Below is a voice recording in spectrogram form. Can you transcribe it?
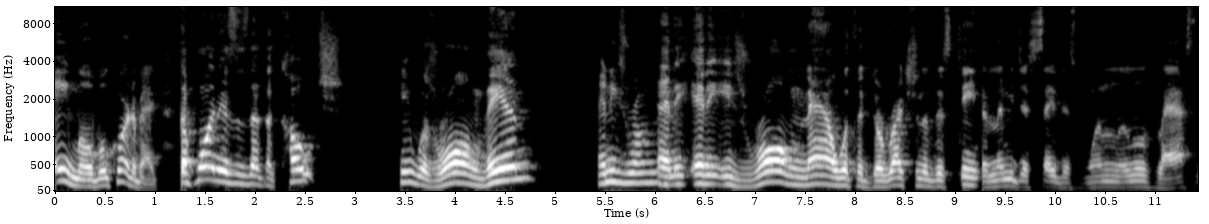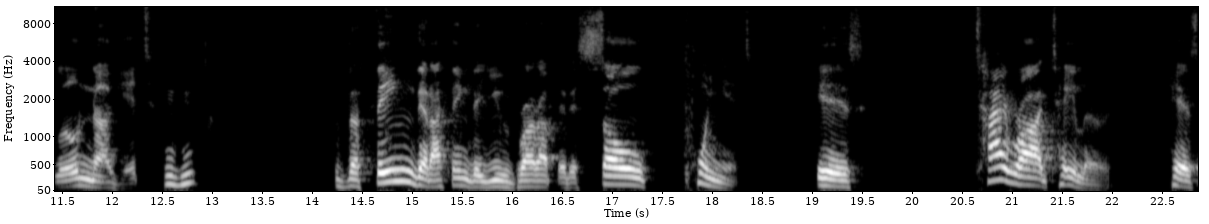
a mobile quarterback. The point is, is that the coach, he was wrong then. And he's wrong. Now. And he, and he's wrong now with the direction of this team. And let me just say this one little last little nugget. Mm-hmm. The thing that I think that you've brought up that is so poignant is Tyrod Taylor has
